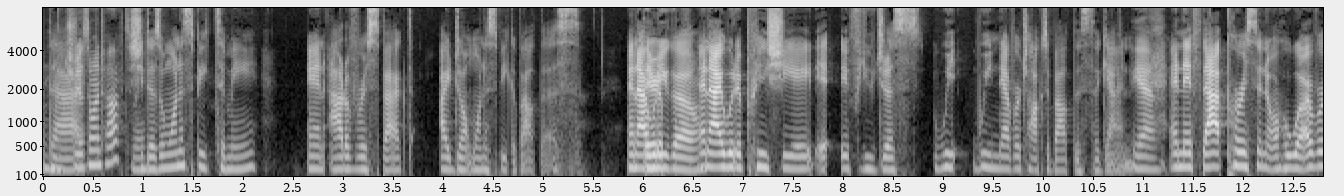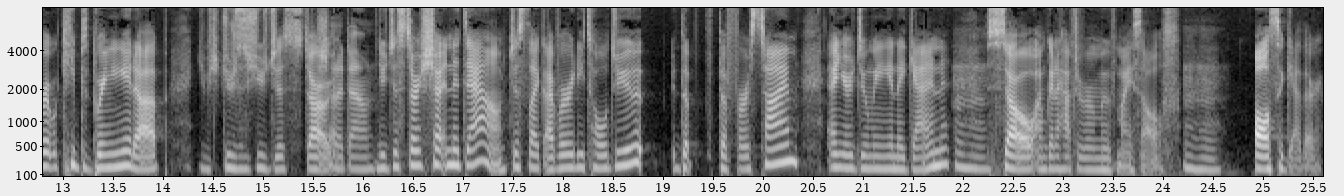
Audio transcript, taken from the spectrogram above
Mhm. that she doesn't want to talk to me. she doesn't want to speak to me, and out of respect, I don't want to speak about this. And I There would you go. and I would appreciate it if you just we we never talked about this again. yeah. And if that person or whoever keeps bringing it up, you, you just you just start Shut it down. you just start shutting it down. Just like I've already told you the the first time, and you're doing it again. Mm-hmm. So I'm gonna have to remove myself Mm-hmm. altogether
